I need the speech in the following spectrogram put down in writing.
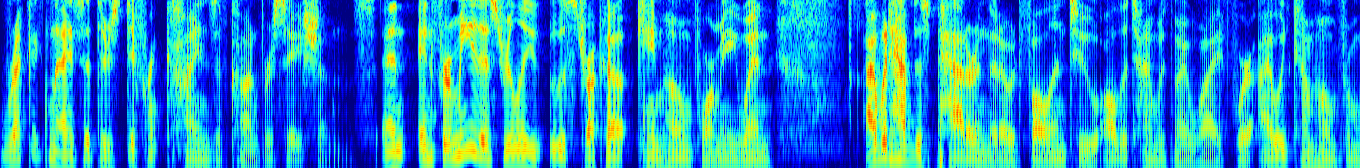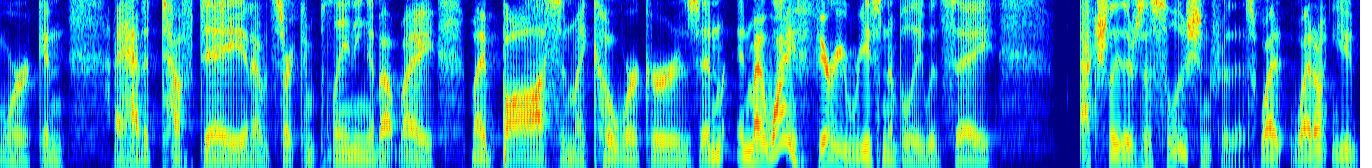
recognize that there's different kinds of conversations. And and for me this really was struck out came home for me when I would have this pattern that I would fall into all the time with my wife where I would come home from work and I had a tough day and I would start complaining about my my boss and my coworkers and and my wife very reasonably would say actually there's a solution for this. Why why don't you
